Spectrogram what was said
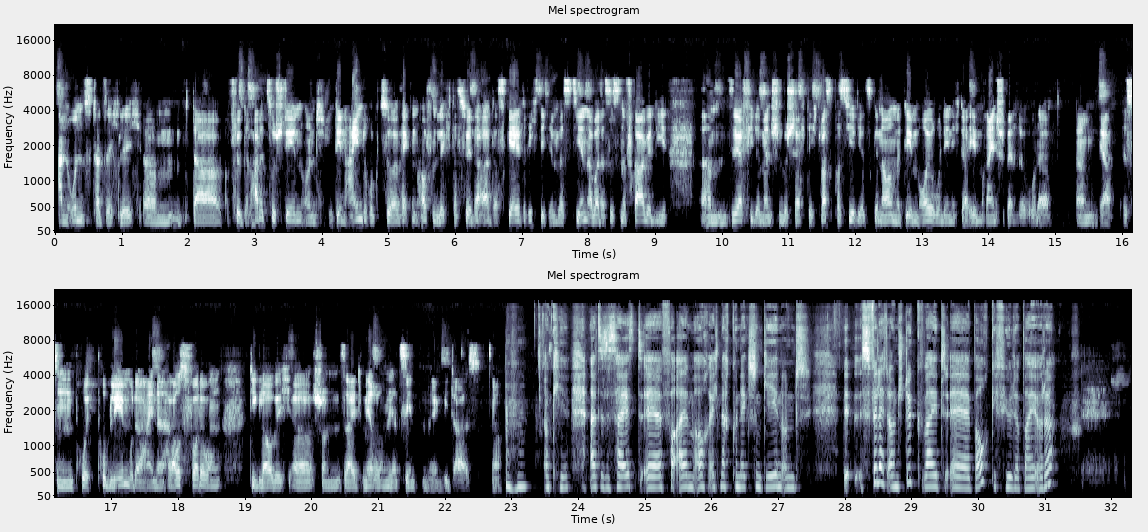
an uns tatsächlich, ähm, dafür gerade zu stehen und den Eindruck zu erwecken, hoffentlich, dass wir da das Geld richtig investieren. Aber das ist eine Frage, die ähm, sehr viele Menschen beschäftigt. Was passiert jetzt genau mit dem Euro, den ich da eben reinspende? Oder ähm, ja, ist ein Pro Problem oder eine Herausforderung, die, glaube ich, äh, schon seit mehreren Jahrzehnten irgendwie da ist. Ja. Mhm, okay, also das heißt äh, vor allem auch echt nach Connection gehen und äh, ist vielleicht auch ein Stück weit äh, Bauchgefühl dabei, oder?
